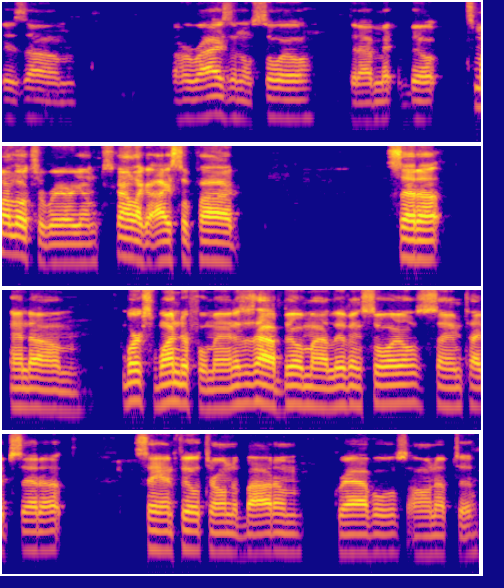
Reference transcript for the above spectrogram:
is um, a horizontal soil that I built. It's my little terrarium. It's kind of like an isopod setup, and um, works wonderful, man. This is how I build my living soils. Same type setup. Sand filter on the bottom, gravels on up to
